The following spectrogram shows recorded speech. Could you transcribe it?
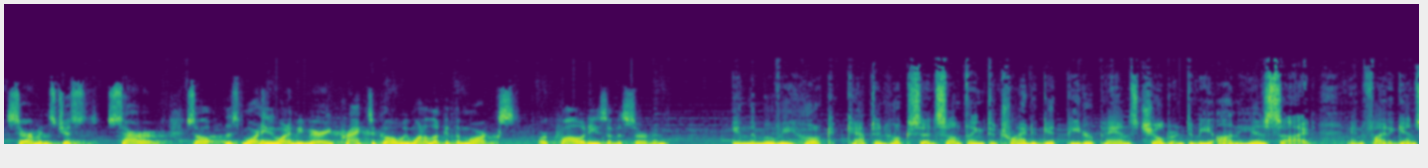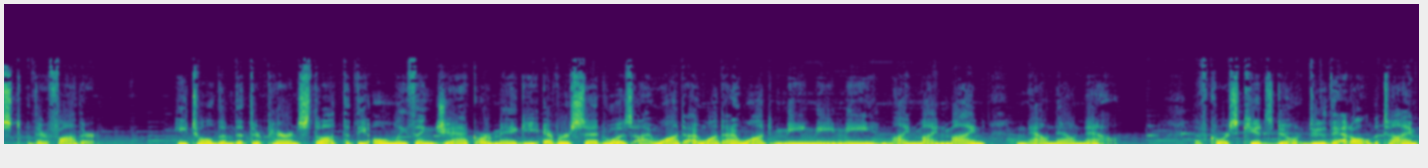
Servants just serve. So this morning we want to be very practical. We want to look at the marks or qualities of a servant. In the movie Hook, Captain Hook said something to try to get Peter Pan's children to be on his side and fight against their father. He told them that their parents thought that the only thing Jack or Maggie ever said was, I want, I want, I want, me, me, me, mine, mine, mine, now, now, now. Of course, kids don't do that all the time,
